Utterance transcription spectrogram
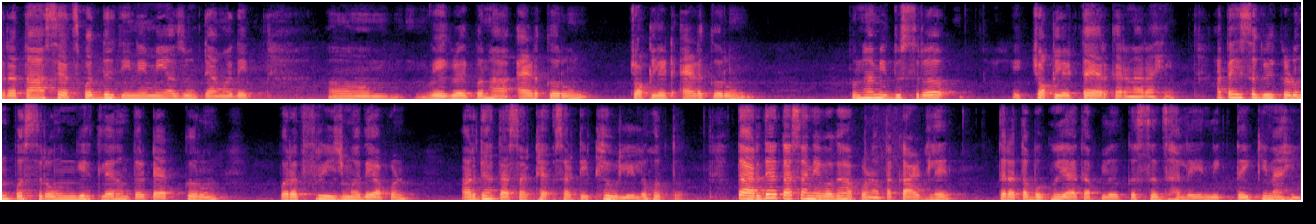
तर आता अशाच पद्धतीने मी अजून त्यामध्ये वेगळे पुन्हा ॲड करून चॉकलेट ॲड करून पुन्हा मी दुसरं एक चॉकलेट तयार करणार आहे. आता हे सगळीकडून पसरवून घेतल्यानंतर टॅप करून परत फ्रीजमध्ये आपण अर्ध्या तासाठ्यासाठी ठेवलेलं होतं. तर अर्ध्या तासाने बघा आपण आता काढलं आहे तर आता बघूयात आपलं कसं झालं आहे निघतं आहे की नाही.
